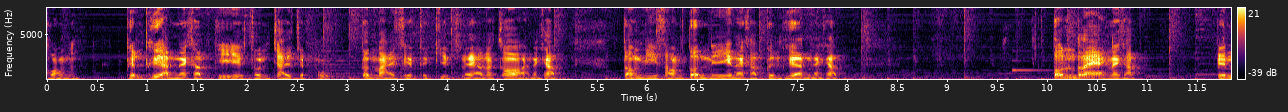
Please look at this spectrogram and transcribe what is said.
ของเพื่อนๆนะครับที่สนใจจะปลูก ต้นไม้เศรษฐกิจแล้วแล้วก็นะครับ ต้องมี 2 ต้นนี้นะครับเพื่อนๆนะครับ ต้นแรกนะครับ เป็น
